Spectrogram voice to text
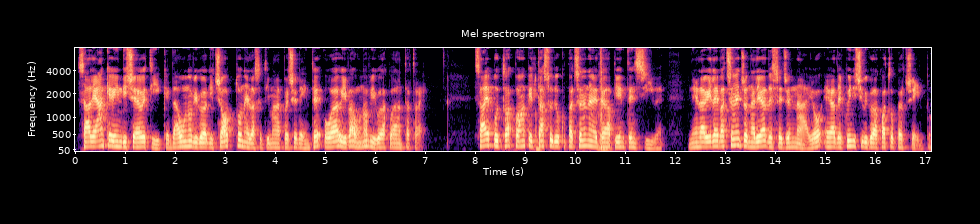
Sale anche l'indice RT che da 1,18 nella settimana precedente ora arriva a 1,43. Sale purtroppo anche il tasso di occupazione nelle terapie intensive. Nella rilevazione giornaliera del 6 gennaio era del 15,4%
